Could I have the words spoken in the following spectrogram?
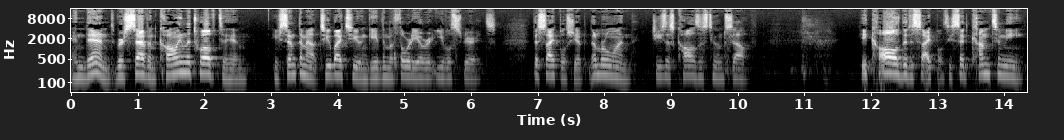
And then, verse 7, calling the twelve to him, he sent them out two by two and gave them authority over evil spirits. Discipleship. Number one, Jesus calls us to himself. He called the disciples. He said, Come to me,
